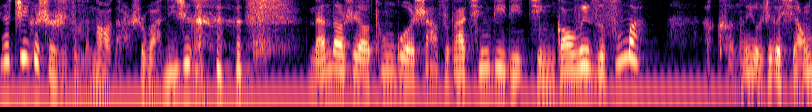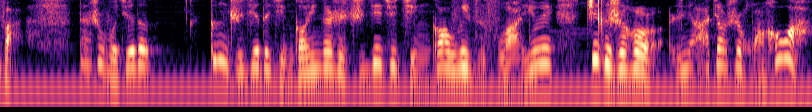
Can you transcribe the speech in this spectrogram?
那这个事儿是怎么闹的，是吧？你这个，难道是要通过杀死他亲弟弟警告卫子夫吗？啊，可能有这个想法，但是我觉得更直接的警告应该是直接去警告卫子夫啊，因为这个时候人家阿娇是皇后啊，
